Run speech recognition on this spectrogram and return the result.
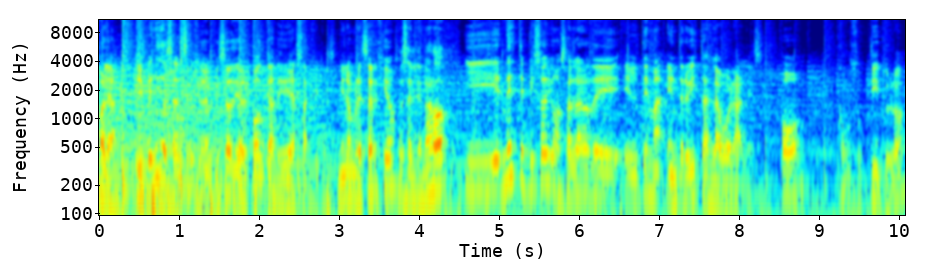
Hola, bienvenidos al séptimo episodio del podcast de Ideas Ágiles. Mi nombre es Sergio. Yo soy Leonardo. Y en este episodio vamos a hablar del tema entrevistas laborales. O, como subtítulo,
